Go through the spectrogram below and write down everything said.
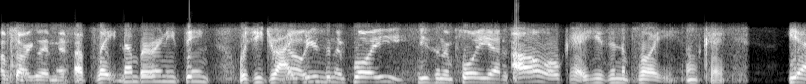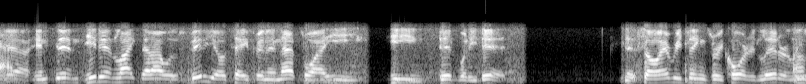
I'm sorry. Go ahead, man. a plate number or anything? Was he driving? No, he's an employee. He's an employee at a. Store. Oh, okay. He's an employee. Okay. Yeah. Yeah, and didn't, he didn't like that I was videotaping, and that's why he he did what he did. And So everything's recorded, literally, Okay.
